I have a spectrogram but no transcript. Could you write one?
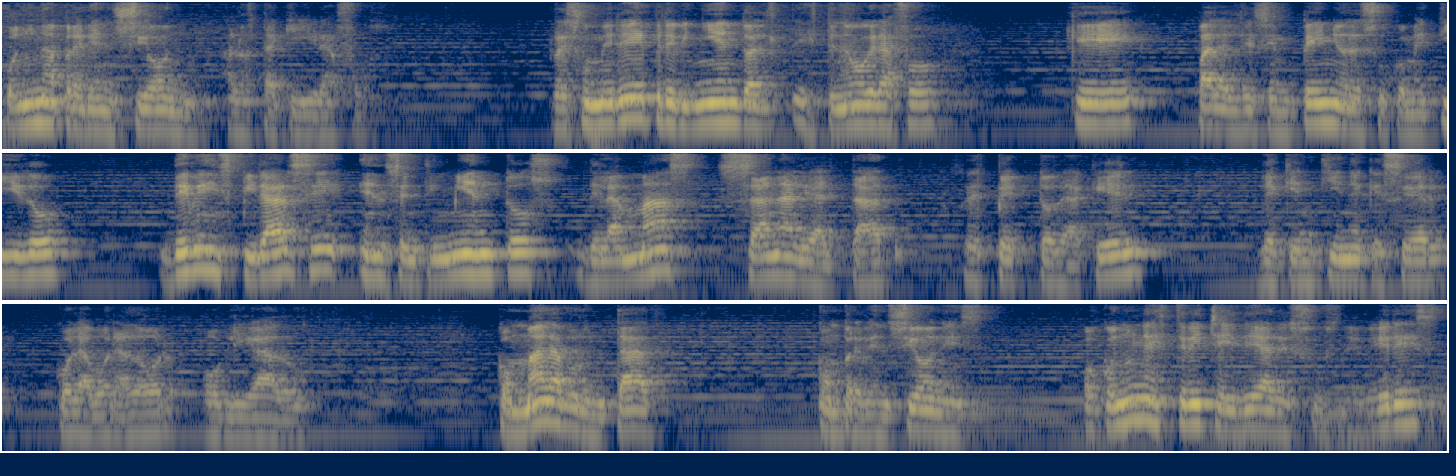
con una prevención a los taquígrafos. Resumiré previniendo al estenógrafo que para el desempeño de su cometido debe inspirarse en sentimientos de la más sana lealtad respecto de aquel de quien tiene que ser colaborador obligado. Con mala voluntad, con prevenciones o con una estrecha idea de sus deberes,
